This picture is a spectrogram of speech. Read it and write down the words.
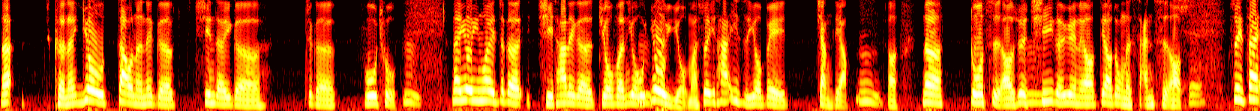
那可能又到了那个新的一个这个服务处，嗯，那又因为这个其他的一个纠纷又又有嘛，所以他一直又被。降调，嗯，哦，那多次哦，所以七个月呢，要调动了三次哦，是，所以在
